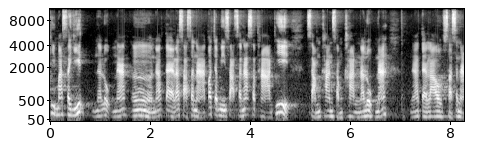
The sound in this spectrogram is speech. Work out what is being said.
ที่มัสยิดนะลูกนะเออนะแต่ละศาสนาก็จะมีศาสนสถานที่ สำคัญสำคัญนะลูกนะนะแต่เราศาสนา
